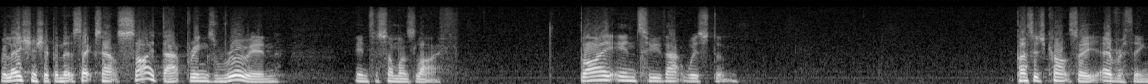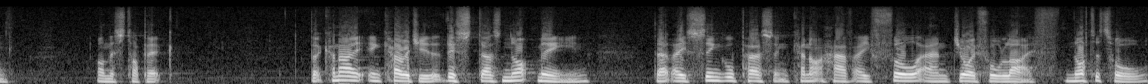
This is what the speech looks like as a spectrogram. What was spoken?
relationship, and that sex outside that brings ruin into someone's life. Buy into that wisdom. Passage can't say everything on this topic, but can I encourage you that this does not mean that a single person cannot have a full and joyful life? Not at all.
